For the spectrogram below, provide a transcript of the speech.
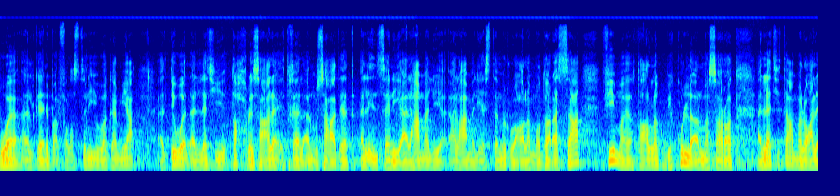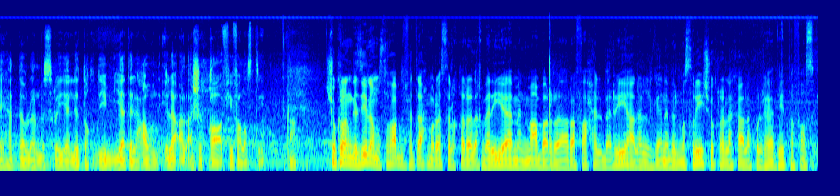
والجانب الفلسطيني وجميع الدول التي تحرص على إدخال المساعدات. الإنسانية العمل العمل يستمر على مدار الساعة فيما يتعلق بكل المسارات التي تعمل عليها الدولة المصرية لتقديم يد العون إلى الأشقاء في فلسطين. شكرا جزيلا. مصطفى عبد الفتاح مراسل القاهرة الإخبارية من معبر رفح البري على الجانب المصري. شكرا لك على كل هذه التفاصيل.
